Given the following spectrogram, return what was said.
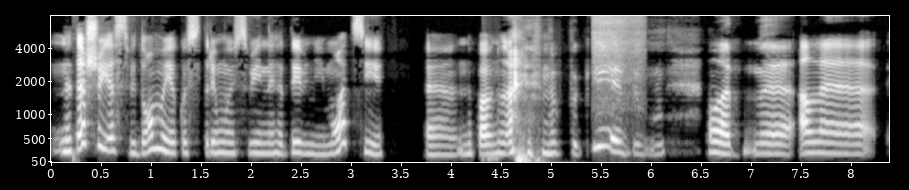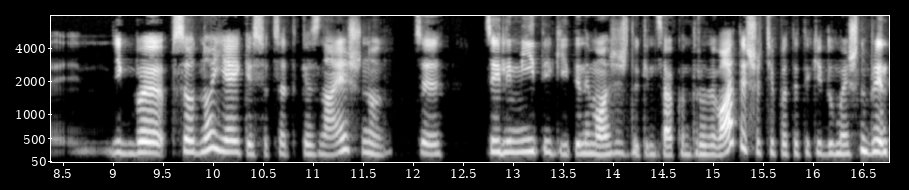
не те, що я свідомо якось стримую свої негативні емоції, е, напевно, навпаки, типу, от, е, але якби все одно є якесь оце таке, знаєш, ну, це цей ліміт, який ти не можеш до кінця контролювати, що типу, ти такий думаєш, ну блін,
